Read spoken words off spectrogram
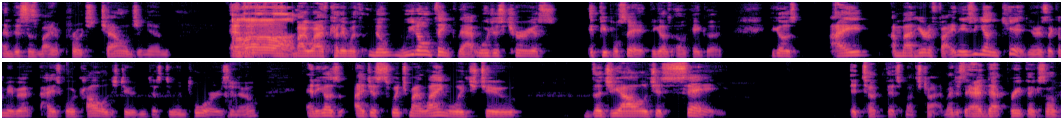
And this is my approach to challenging him. And Ah. my wife cut in with, no, we don't think that. We're just curious if people say it. He goes, okay, good. He goes, I, I'm not here to fight. And he's a young kid, you know, he's like maybe a high school or college student just doing tours, you know. And he goes, I just switched my language to the geologists say it took this much time. I just add that prefix. So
